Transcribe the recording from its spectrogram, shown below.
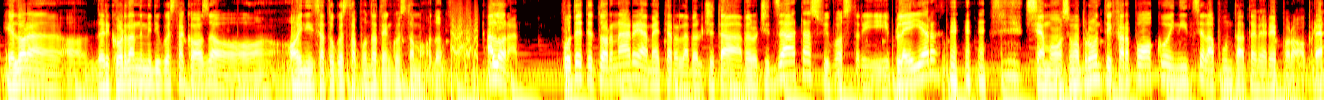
e allora ricordandomi di questa cosa ho, ho iniziato questa puntata in questo modo. Allora, potete tornare a mettere la velocità velocizzata sui vostri player. siamo, siamo, pronti, fra poco inizia la puntata vera e propria.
